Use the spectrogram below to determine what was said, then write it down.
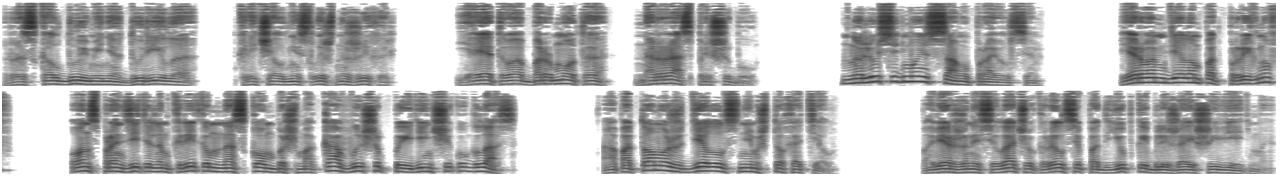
«Расколдуй меня, дурила!» — кричал неслышно жихарь. «Я этого обормота на раз пришибу!» Но Лю седьмой сам управился. Первым делом подпрыгнув, он с пронзительным криком носком башмака вышиб поединщику глаз, а потом уж делал с ним, что хотел. Поверженный силач укрылся под юбкой ближайшей ведьмы.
